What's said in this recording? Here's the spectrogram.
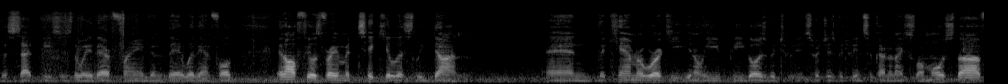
the set pieces, the way they're framed and the way they unfold, it all feels very meticulously done. And the camera work, he, you know, he, he goes between, switches between some kind of nice slow mo stuff.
